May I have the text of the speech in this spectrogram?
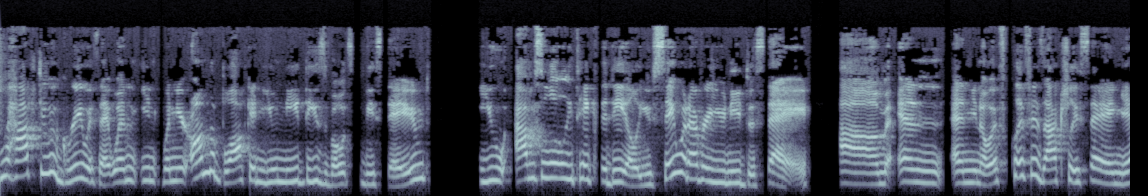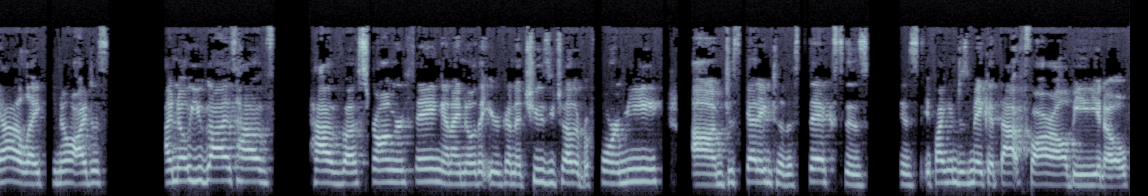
You have to agree with it when you, when you're on the block and you need these votes to be saved. You absolutely take the deal. You say whatever you need to say. Um, and and you know if Cliff is actually saying, yeah, like you know, I just I know you guys have have a stronger thing, and I know that you're going to choose each other before me. Um, just getting to the six is is if I can just make it that far, I'll be you know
